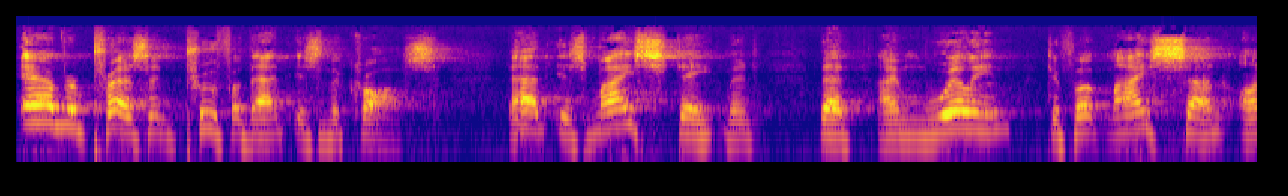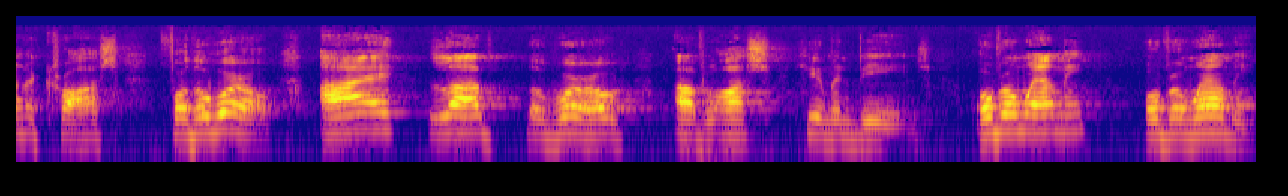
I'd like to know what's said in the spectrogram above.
ever present proof of that is the cross. That is my statement that I'm willing to put my son on a cross for the world. I love the world of lost human beings. Overwhelming, overwhelming.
